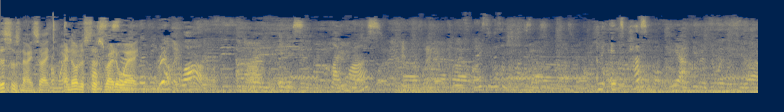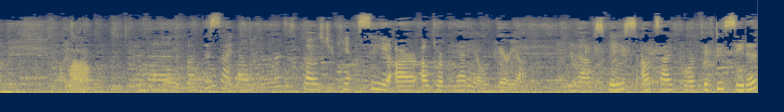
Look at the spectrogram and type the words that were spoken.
This is nice. I, I noticed this right away. living room wall. Um, it is like moss. I mean, it's possible, yeah. Wow. And then on this side now, with the curtains closed, you can't see our outdoor patio area. We have space outside for 50 seated,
